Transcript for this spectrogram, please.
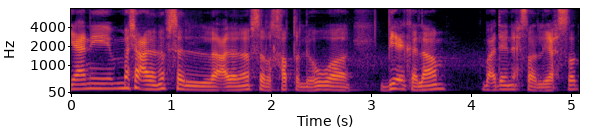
يعني مشى على نفس على نفس الخط اللي هو بيع كلام بعدين يحصل اللي يحصل.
